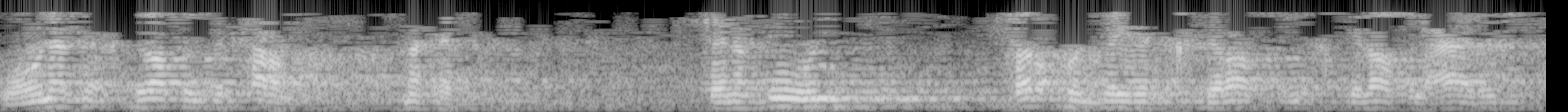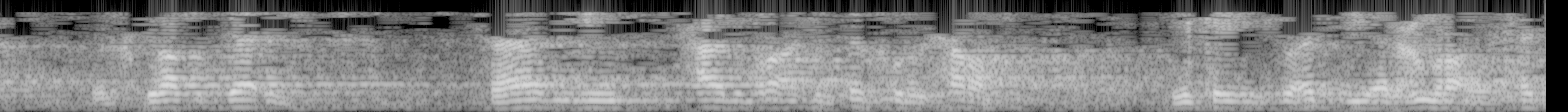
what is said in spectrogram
وهناك اختلاط في الحرم مثلا فنقول فرق بين الاختلاط الاختلاط العارض والاختلاط الدائم فهذه حال امرأة تدخل الحرم لكي تؤدي العمرة أو الحج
